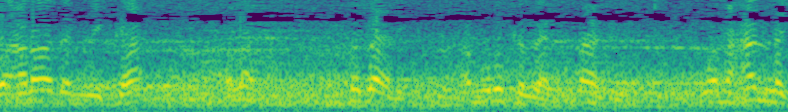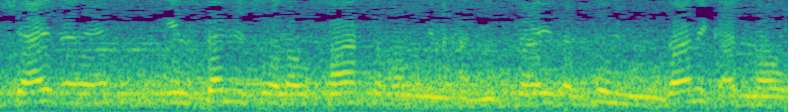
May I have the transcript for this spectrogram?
وأراد النكاح خلاص. كذلك. أمره كذلك. ما في. ومحل الشاهد التمس ولو خاتما من حديد. فإذا فهم من ذلك أنه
